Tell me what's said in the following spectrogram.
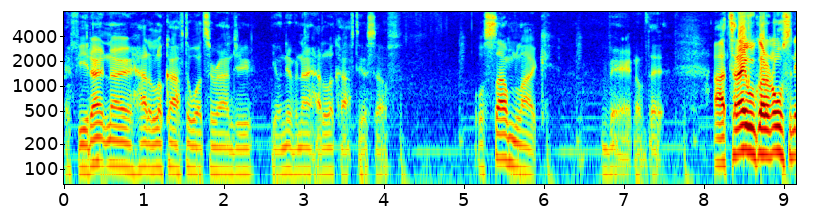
if you don't know how to look after what's around you, you'll never know how to look after yourself. Or some like variant of that. Uh, today we've got an awesome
